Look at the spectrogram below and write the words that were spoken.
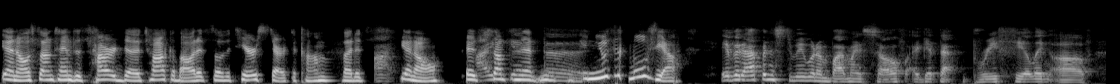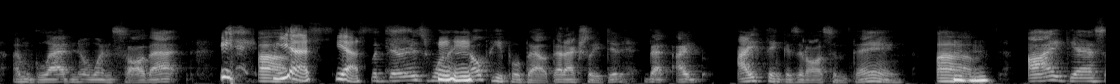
you know, sometimes it's hard to talk about it, so the tears start to come. But it's I- you know, it's I something that the- music moves you. if it happens to me when I'm by myself, I get that brief feeling of I'm glad no one saw that. Um, yes, yes. But there is one I Mhm. tell people about that actually did that I I think is an awesome thing. Um, Mhm. I guess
